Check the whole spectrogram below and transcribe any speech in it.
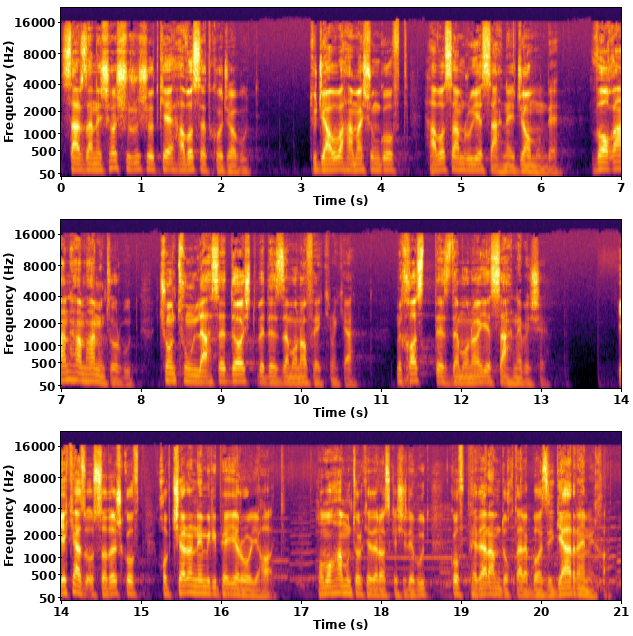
سرزنش ها شروع شد که حواست کجا بود. تو جواب همشون گفت حواسم روی صحنه جا مونده. واقعا هم همینطور بود چون تو اون لحظه داشت به دزدمونا فکر می‌کرد. می‌خواست دزدمونا صحنه بشه. یکی از استاداش گفت خب چرا نمیری پی رویهات هما همونطور که دراز کشیده بود گفت پدرم دختر بازیگر نمی‌خواد.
